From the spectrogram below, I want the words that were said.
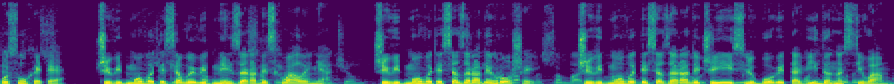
Послухайте, чи відмовитеся ви від них заради схвалення? Чи відмовитеся заради грошей? Чи відмовитеся заради чиєїсь любові та відданості вам?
